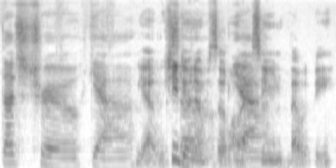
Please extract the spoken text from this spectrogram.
that's true. Yeah. Yeah, we should do an episode on yeah. that soon. That would be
